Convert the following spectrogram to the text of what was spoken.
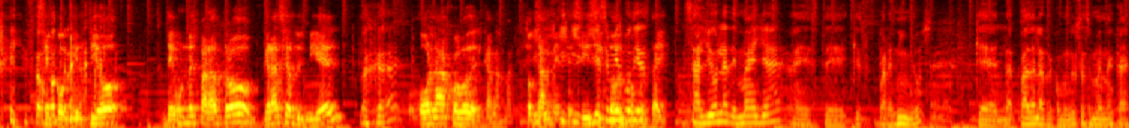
se otra. convirtió de un mes para otro, gracias Luis Miguel, Ajá. hola Juego del Calamar. Totalmente, Y- y- sí, y sí, ese todo mismo día- está ahí. Salió la de Maya, este, que es para niños, que la Pada la recomendó esta semana acá.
